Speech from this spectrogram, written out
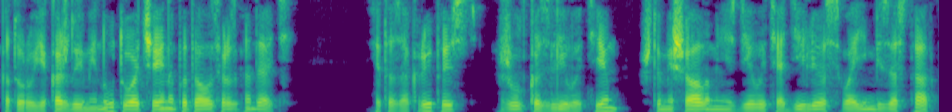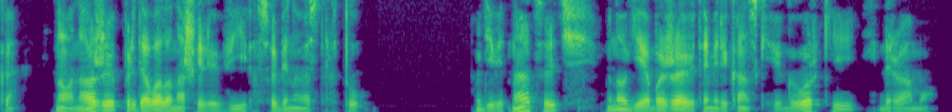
которую я каждую минуту отчаянно пыталась разгадать. Эта закрытость жутко злила тем, что мешала мне сделать Адилия своим без остатка, но она же придавала нашей любви особенную остроту. В девятнадцать многие обожают американские горки и драму.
